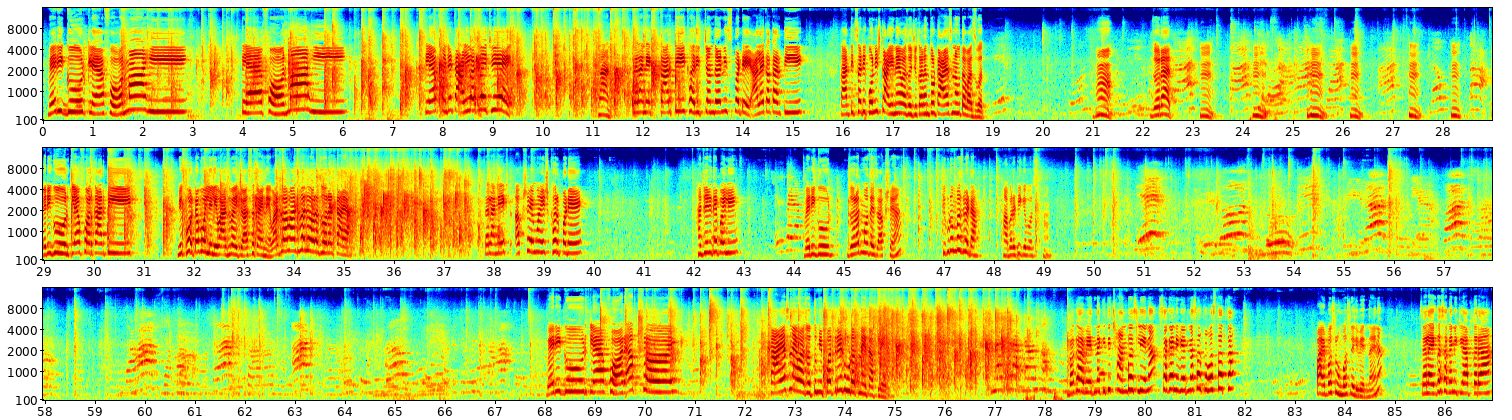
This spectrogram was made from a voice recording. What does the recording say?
Very good clap for Mahi. For Mahi clap म्हणजे टाळी वाजवायची आहे छान चला नेक्स्ट कार्तिक हरिश्चंद्र निस्पटे आलाय का कार्तिक कार्तिकसाठी कोणीच टाळी नाही वाजवायची कारण तो टाळ्याच नव्हता वाजवत हां जोरात हम्म. हम्म. हम्म. हम्म. हम्म. हम्म. Very good clap for Kartik मी खोटं बोललेली वाजवायची असं काही नाही. वाजवा वाजवा जोरा जोरात टाया चला नेक्स्ट अक्षय महेश खरपडे. हजेरी दे पहिली. व्हेरी गुड जोरात मोजायचं अक्षय हां. तिकडून बस बेटा. हां बरं ठीक आहे बस. हां. Very good clap for Akshay टाळ्याच नाही वाजवत तुम्ही पत्रेच उडत नाहीत आपले. बघा वेदना किती छान बसली आहे ना? सगळ्यांनी वेदनासारखं बसतात का? पाय पसरून बसलेली वेदना आहे ना? चला एकदा सगळ्यांनी क्लॅप करा.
